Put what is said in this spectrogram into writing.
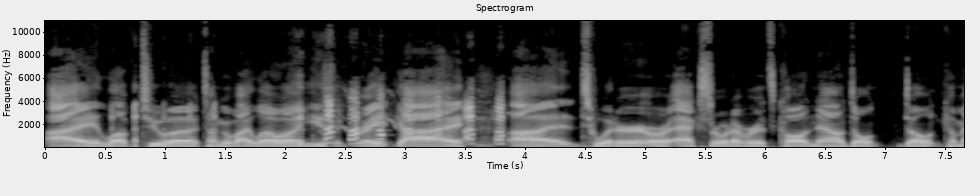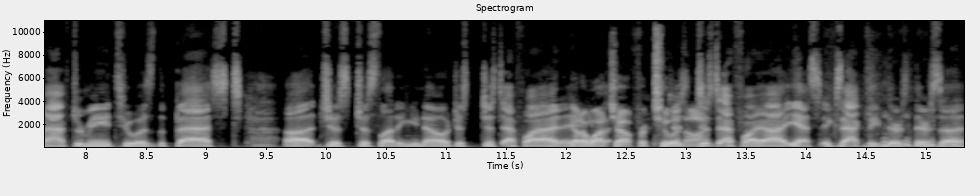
I love Tua Tagovailoa. He's a great guy. Uh, Twitter or X or whatever it's called now. Don't don't come after me. Tua's the best. Uh, just just letting you know. Just just FYI. to Gotta anybody- watch out for Tua Just, non. just FYI. Yes, exactly. There's there's a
